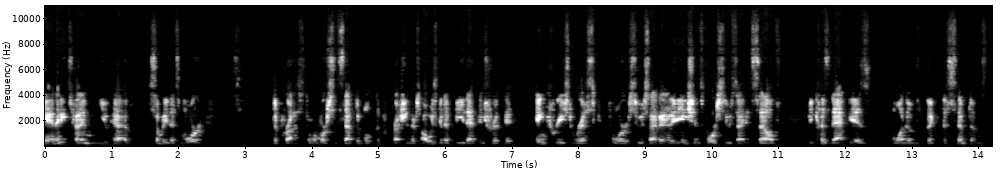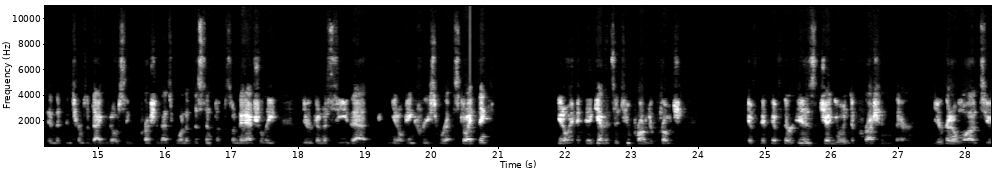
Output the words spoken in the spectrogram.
And anytime you have somebody that's more depressed or more susceptible to depression, there's always going to be that increased risk for suicide ideations, for suicide itself, because that is one of the, the symptoms in, the, in terms of diagnosing depression. That's one of the symptoms. So naturally, you're going to see that you know increased risk. So I think you know again, it's a two pronged approach. If, if, if there is genuine depression there, you're going to want to,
